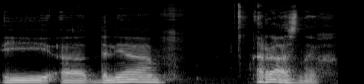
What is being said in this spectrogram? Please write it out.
И а, для разных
